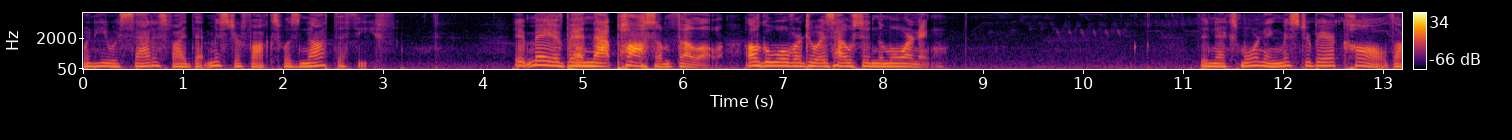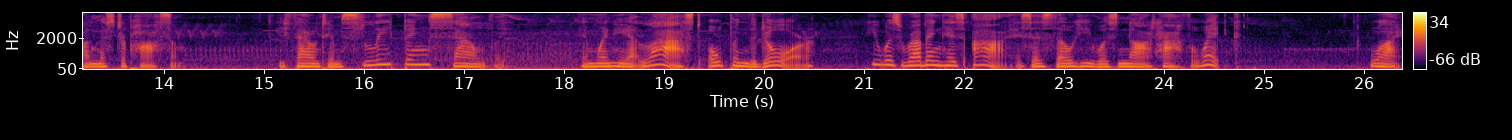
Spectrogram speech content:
when he was satisfied that Mr. Fox was not the thief. It may have been that possum fellow. I'll go over to his house in the morning. The next morning, Mr. Bear called on Mr. Possum. He found him sleeping soundly, and when he at last opened the door, he was rubbing his eyes as though he was not half awake. Why,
